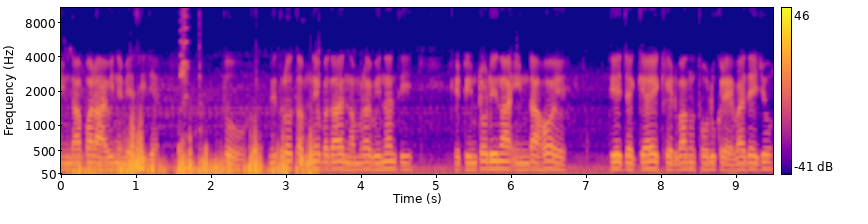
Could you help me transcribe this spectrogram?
ઈંડા પર આવીને બેસી જાય. તો મિત્રો, તમને બધા નમ્ર વિનંતી કે ટીંટોળીના ઈંડા હોય તે જગ્યાએ ખેડવાનું થોડુંક રહેવા દેજો.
